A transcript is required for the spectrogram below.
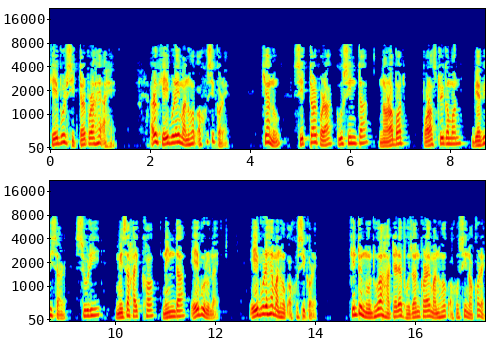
সেইবোৰ চিত্ৰৰ পৰাহে আহে। আৰু সেইবোৰেই মানুহক অসুচী কৰে। কিয়নো চিত্ৰৰ পৰা কুচিন্তা নৰবধ পৰস্ত্ৰীগমন ব্যভিচাৰ চুৰি মিছা সাক্ষ্য নিন্দা এইবোৰ ওলায়। এইবোৰেহে মানুহক অসুচী কৰে। কিন্তু নোধোৱা হাতেৰে ভোজন কৰাই মানুহক অসুচী নকৰে।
